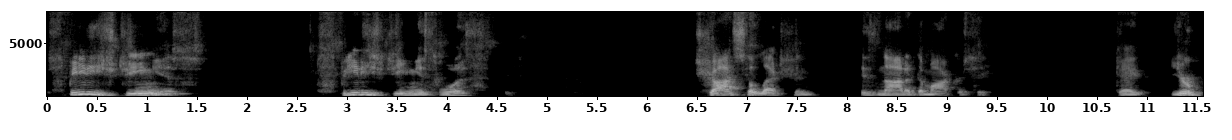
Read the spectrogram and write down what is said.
Speedy's genius, Speedy's genius was shot selection is not a democracy. Okay. Your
